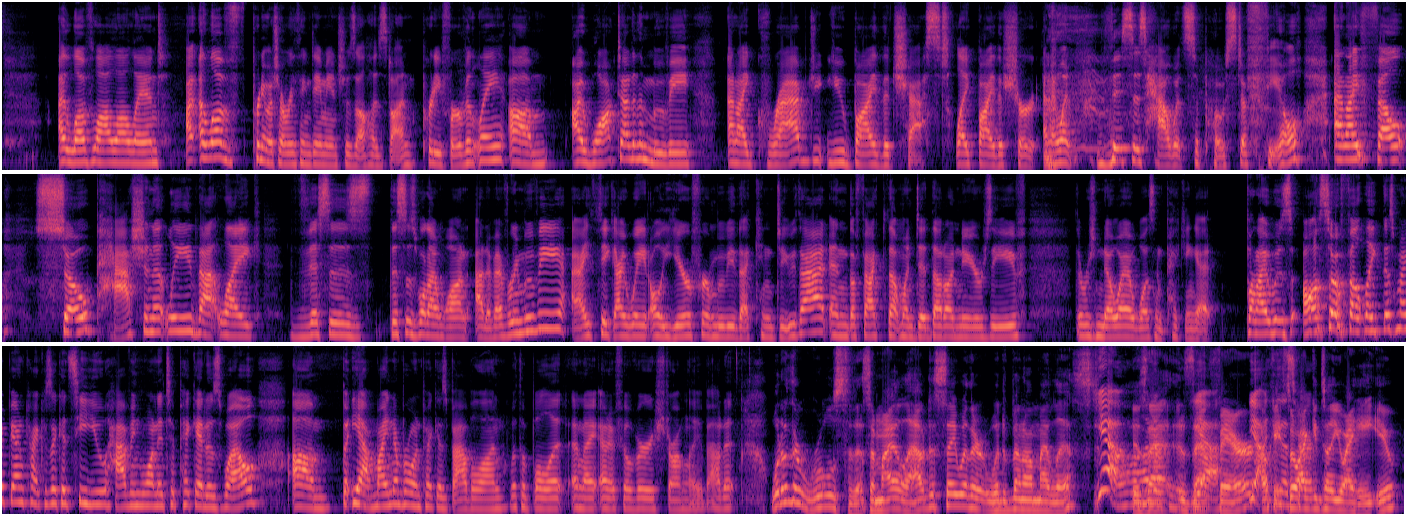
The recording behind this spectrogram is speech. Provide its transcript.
I love La La Land. I, I love pretty much everything Damien Chazelle has done pretty fervently. Um, I walked out of the movie and I grabbed you by the chest, like by the shirt, and I went, This is how it's supposed to feel. And I felt so passionately that, like, this is this is what I want out of every movie. I think I wait all year for a movie that can do that. And the fact that one did that on New Year's Eve, there was no way I wasn't picking it. But I was also felt like this might be unkind because I could see you having wanted to pick it as well. Um, but yeah, my number one pick is Babylon with a bullet, and I and I feel very strongly about it. What are the rules to this? Am I allowed to say whether it would have been on my list? Yeah, Is that 100 is that yeah. fair? Yeah, I okay, think so that's I can tell you I hate you.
